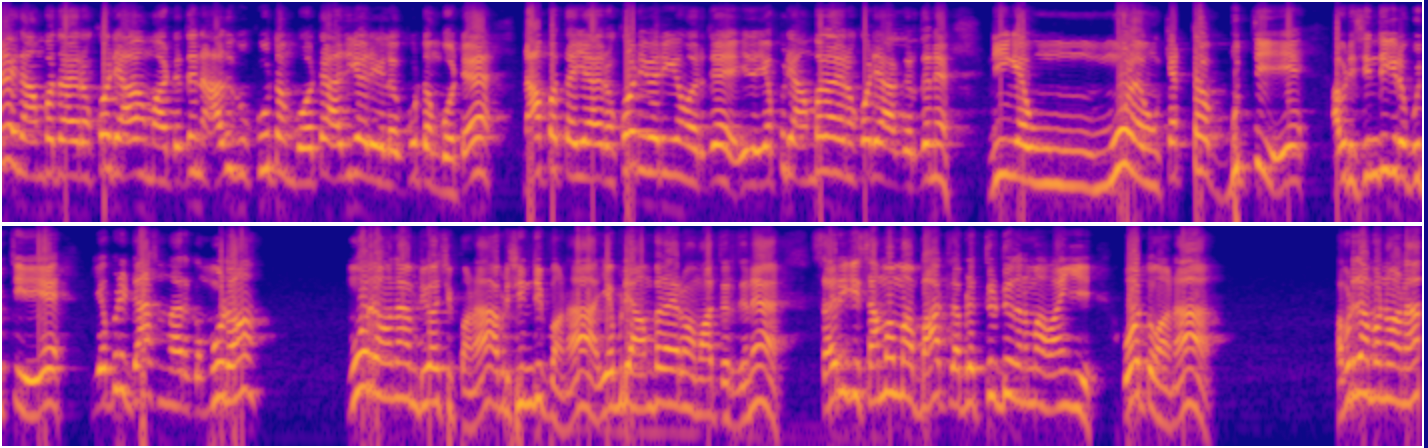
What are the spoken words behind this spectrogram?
ஏன் இது ஐம்பதாயிரம் கோடி ஆக மாட்டுதுன்னு அதுக்கு கூட்டம் போட்டு அதிகாரிகளை கூட்டம் போட்டு நாற்பத்தையாயிரம் கோடி வரைக்கும் வருது. இது எப்படி ஐம்பதாயிரம் கோடி ஆக்குறதுன்னு நீங்க உன் மூளை உன் கெட்ட புத்தி அப்படி சிந்திக்கிற புத்தி எப்படி டாஸ்மார்க்கு மூடும்? மூடுறவன் தான் அப்படி யோசிப்பானா? அப்படி சிந்திப்பானா? எப்படி ஐம்பதாயிரமா மாத்துறதுன்னு சரிக்கு சமமா பாட்டில் அப்படியே திருட்டுத்தனமா வாங்கி ஓட்டுவானா? அப்படிதான் பண்ணுவானா?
